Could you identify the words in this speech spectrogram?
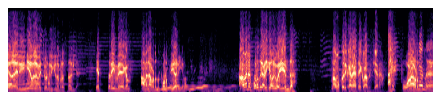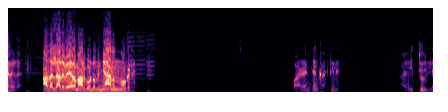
ഏതായാലും ഇനി അവനെ വെച്ചോണ്ടിരിക്കുന്ന പ്രശ്നമില്ല. എത്രയും വേഗം അവൻ അവിടെ നിന്ന് പുറത്തു ചാടിക്കണം. അവനെ പുറത്ത് അടിക്കാൻ ഒരു വഴി എന്താ? നമുക്കൊരു കരാട്ടെ ക്ലാസ് ചേരാം. പോണ അതല്ലാതെ വേറെ മാർഗം ഉണ്ടെന്ന് ഞാനൊന്ന് നോക്കട്ടെ. പഴഞ്ചൻ കട്ടിൽ ഹൈറ്റും ഇല്ല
